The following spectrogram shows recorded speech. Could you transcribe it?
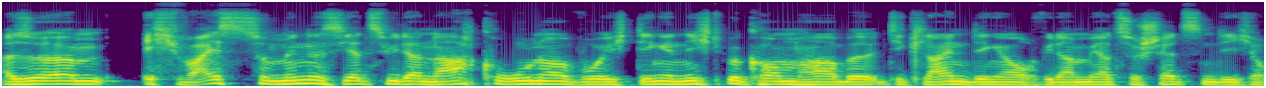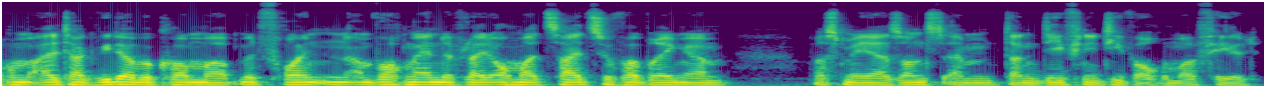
Also ähm, ich weiß zumindest jetzt wieder nach Corona, wo ich Dinge nicht bekommen habe, die kleinen Dinge auch wieder mehr zu schätzen, die ich auch im Alltag wiederbekommen habe, mit Freunden am Wochenende vielleicht auch mal Zeit zu verbringen, was mir ja sonst ähm, dann definitiv auch immer fehlt.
